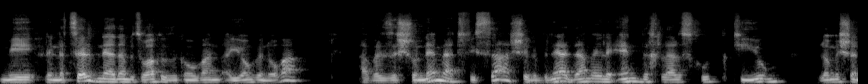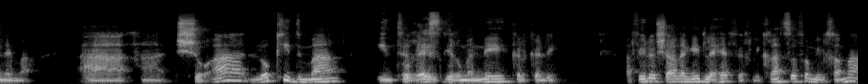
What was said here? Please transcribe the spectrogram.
מלנצל בני אדם בצורה כזו, זה כמובן איום ונורא, אבל זה שונה מהתפיסה שלבני אדם האלה אין בכלל זכות קיום, לא משנה מה. השואה לא קידמה אינטרס okay. אוקיי. גרמני כלכלי. אפילו אפשר להגיד להפך, לקראת סוף המלחמה,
